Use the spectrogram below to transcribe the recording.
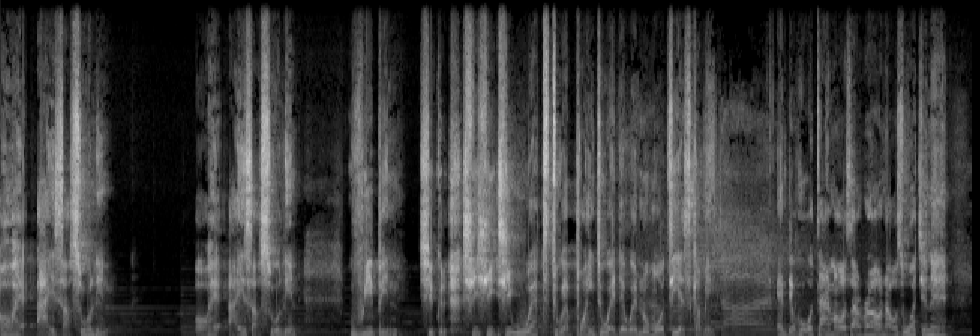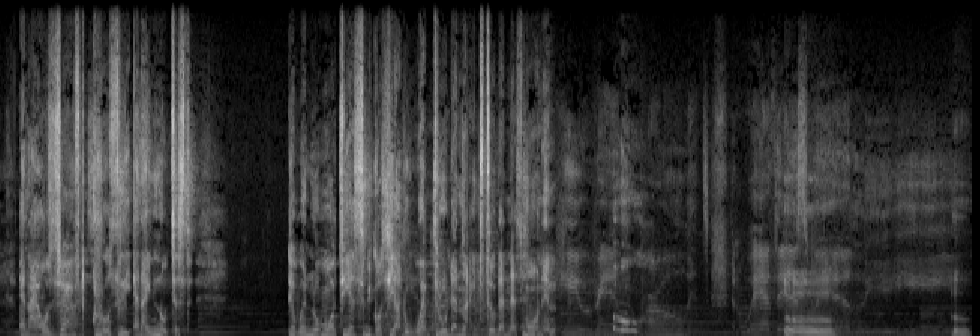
All her eyes are swollen. All her eyes are swollen. Weeping. She could she she she wept to a point where there were no more tears coming. And the whole time I was around, I was watching her and I observed closely and I noticed there were no more tears because he had wept through the night till the next morning. Oh. Oh. Oh.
